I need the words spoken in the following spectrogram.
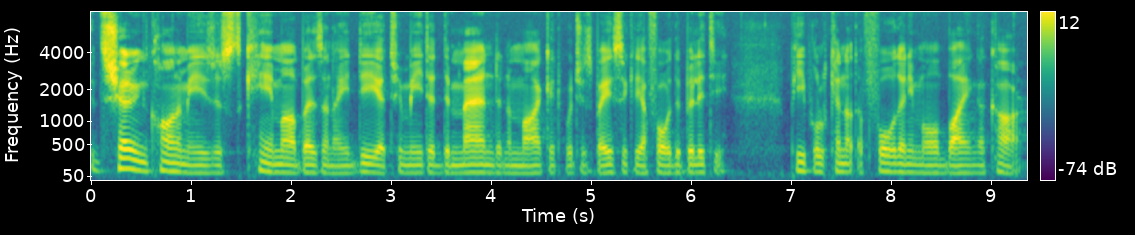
it's sharing economy just came up as an idea to meet a demand in a market, which is basically affordability. People cannot afford anymore buying a car,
